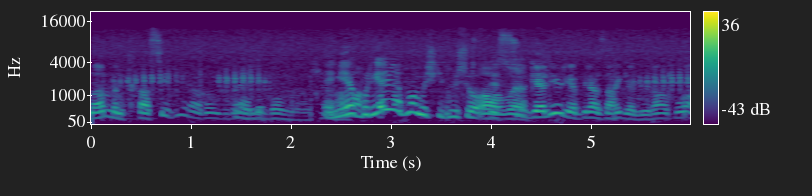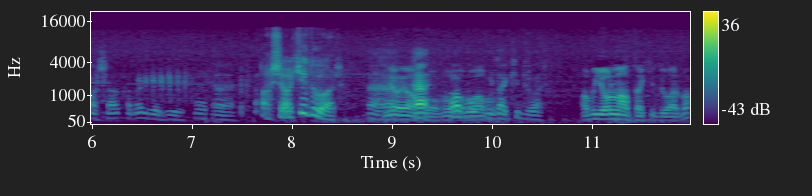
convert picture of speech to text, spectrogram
Onların mıntıkasıydı ya. Adam güzel E niye buraya yapmamış gitmiş o abi? su geliyor ya biraz daha geliyor. Ha bu aşağı kadar geliyor. Aşağıki duvar. He, Yo, yo, he, bu- bu- bu, bu- buradaki duvar. Ha bu yolun altındaki duvar bak.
